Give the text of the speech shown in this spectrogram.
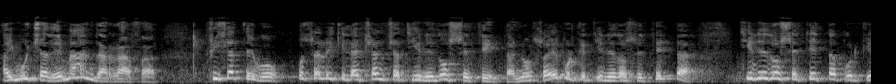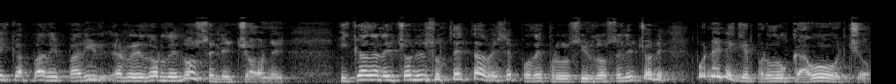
hay mucha demanda, Rafa. Fíjate vos, vos sabés que la chancha tiene 2,70, ¿no? ¿Sabés por qué tiene 2,70? Tiene 2,70 porque es capaz de parir alrededor de 12 lechones. Y cada lechón en su teta a veces podés producir 12 lechones. Ponele que produzca 8.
